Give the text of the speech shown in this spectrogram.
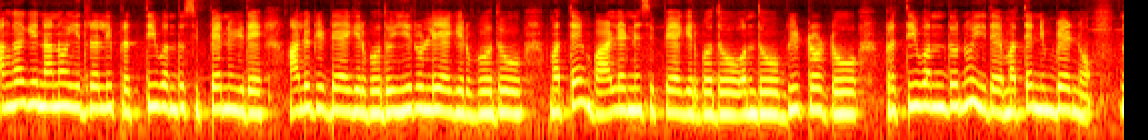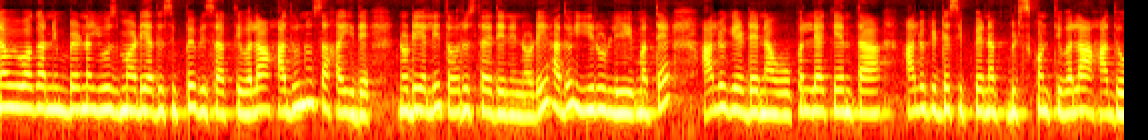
ಹಂಗಾಗಿ ನಾನು ಇದರಲ್ಲಿ ಪ್ರತಿಯೊಂದು ಸಿಪ್ಪೆನೂ ಇದೆ. ಆಲೂಗೆಡ್ಡೆ ಆಗಿರ್ಬೋದು, ಈರುಳ್ಳಿ ಆಗಿರ್ಬೋದು, ಮತ್ತು ಬಾಳೆಹಣ್ಣಿನ ಸಿಪ್ಪೆ ಆಗಿರ್ಬೋದು, ಒಂದು ಬೀಟ್ರೋಟು ಪ್ರತಿಯೊಂದೂ ಇದೆ. ಮತ್ತು ನಿಂಬೆಹಣ್ಣು. ನಾವು ಇವಾಗ ನಿಂಬೆಹಣ್ಣು ಯೂಸ್ ಮಾಡಿ ಅದು ಸಿಪ್ಪೆ ಬಿಸಾಕ್ತೀವಲ್ಲ ಅದೂ ಸಹ ಇದೆ. ನೋಡಿ, ಅಲ್ಲಿ ತೋರಿಸ್ತಾ ಇದ್ದೀನಿ ನೋಡಿ. ಅದು ಈರುಳ್ಳಿ, ಮತ್ತು ಆಲೂಗೆಡ್ಡೆ ನಾವು ಪಲ್ಯಕ್ಕೆ ಅಂತ ಆಲೂಗೆಡ್ಡೆ ಸಿಪ್ಪೆನ ಬಿಡಿಸ್ಕೊತೀವಲ್ಲ ಅದು.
